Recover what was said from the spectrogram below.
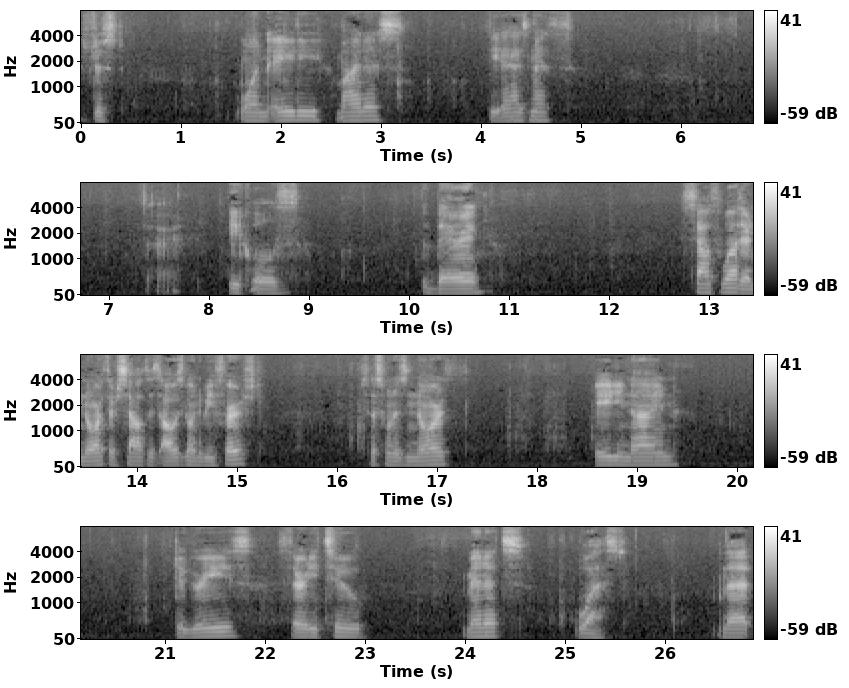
is just 180 minus the azimuth sorry, equals the bearing. Southwest, either north or south is always going to be first. So this one is north, 89 degrees, 32 minutes west. That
